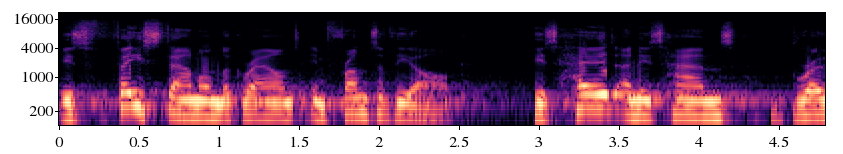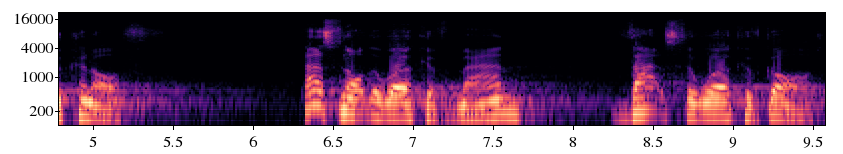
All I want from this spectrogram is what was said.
is face down on the ground in front of the ark, his head and his hands broken off. That's not the work of man, that's the work of God.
